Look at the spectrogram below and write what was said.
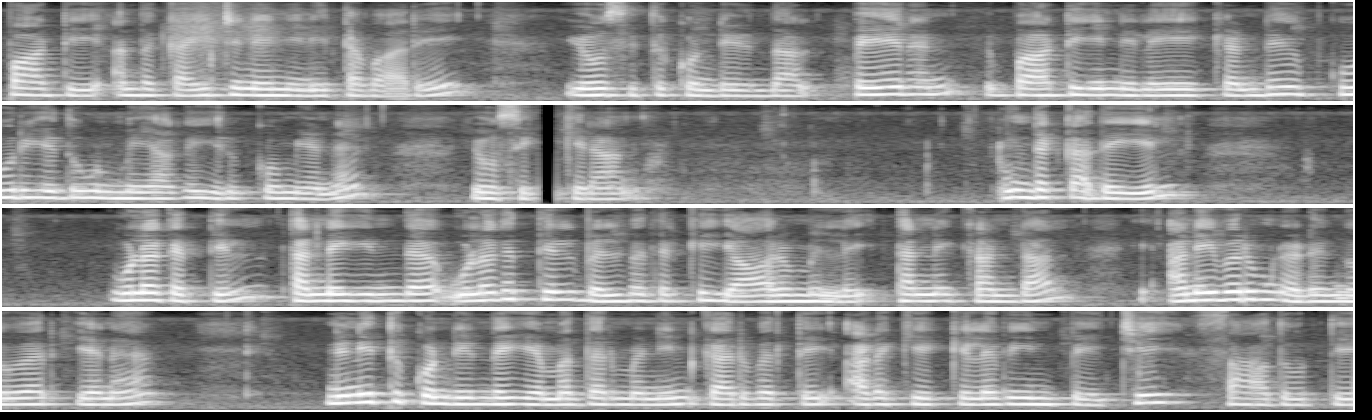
பாட்டி அந்த கயிற்றினை நினைத்தவாறே யோசித்து கொண்டிருந்தாள். பேரன் பாட்டியின் நிலையைக் கண்டு கூறியது உண்மையாக இருக்கும் என யோசிக்கிறான். இந்த கதையில் உலகத்தில் தன்னை இந்த உலகத்தில் வெல்வதற்கு யாரும் இல்லை தன்னை கண்டால் அனைவரும் நடுங்குவர் என நினைத்து கொண்டிருந்த யமதர்மனின் கர்வத்தை அடக்கிய கிழவியின் பேச்சு சாதுர்த்தே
